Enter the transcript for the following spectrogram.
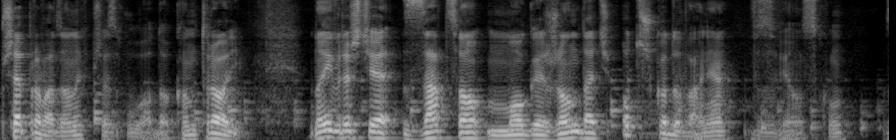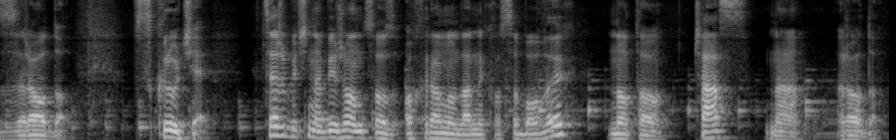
przeprowadzonych przez UODO kontroli? No i wreszcie, za co mogę żądać odszkodowania w związku z RODO? W skrócie, chcesz być na bieżąco z ochroną danych osobowych? No to czas na RODO.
